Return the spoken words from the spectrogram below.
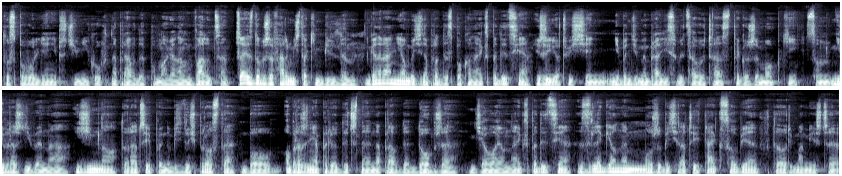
to spowolnienie przeciwników naprawdę pomaga nam w walce. Co jest dobrze farmić takim buildem? Generalnie on będzie naprawdę spoko na ekspedycję, jeżeli oczywiście nie będziemy brali sobie cały czas tego, że mobki są niewrażliwe na zimno, to raczej powinno być dość proste, bo obrażenia periodyczne naprawdę dobrze działają na ekspedycję. Z Legionem może być raczej tak sobie. W teorii mam jeszcze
